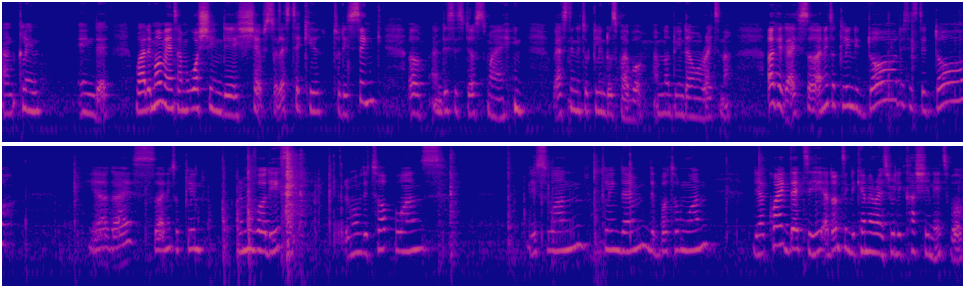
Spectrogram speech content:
and clean in there. But at the moment i'm washing the shelf so let's take you to the sink. Oh and this is just my i still need to clean those part i'm not doing that one right now. Okay guys so i need to clean the door. This is the door. Yeah guys so i need to clean remove all this remove the top ones. This one clean them. The bottom one. They are quite dirty. I don't think the camera is really catching it but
